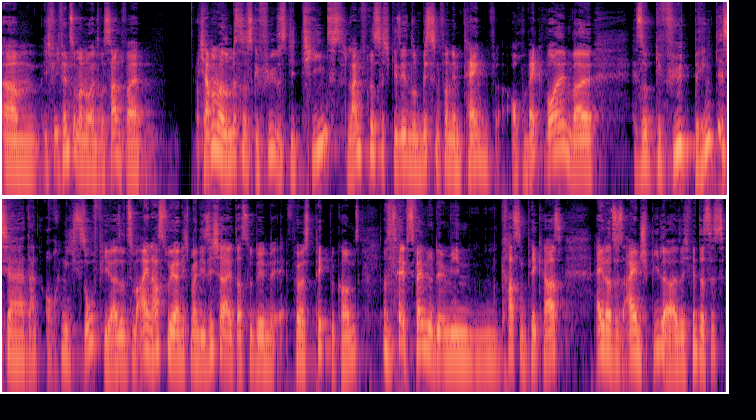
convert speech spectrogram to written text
ähm, ich, ich finde es immer nur interessant, weil ich habe immer so ein bisschen das Gefühl, dass die Teams langfristig gesehen so ein bisschen von dem Tank auch weg wollen, weil so gefühlt bringt es ja dann auch nicht so viel. Also zum einen hast du ja nicht mal die Sicherheit, dass du den First Pick bekommst. Und selbst wenn du irgendwie einen krassen Pick hast, ey, das ist ein Spieler. Also ich finde, das ist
